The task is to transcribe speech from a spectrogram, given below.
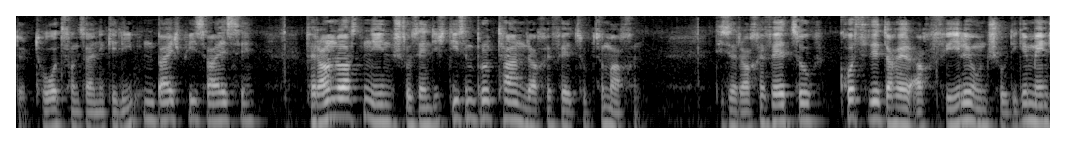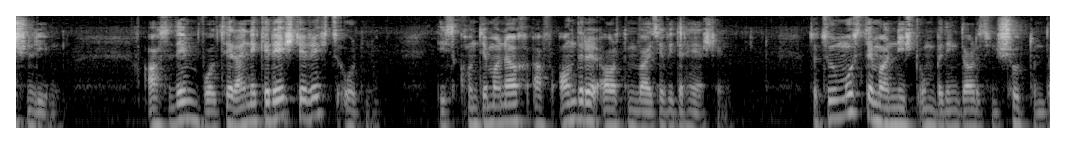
der Tod von seiner Geliebten beispielsweise, veranlassten ihn schlussendlich diesen brutalen Rachefeldzug zu machen. Dieser Rachefeldzug kostete daher auch viele unschuldige Menschenleben. Außerdem wollte er eine gerechte Rechtsordnung. Dies konnte man auch auf andere Art und Weise wiederherstellen. Dazu musste man nicht unbedingt alles in Schutt und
